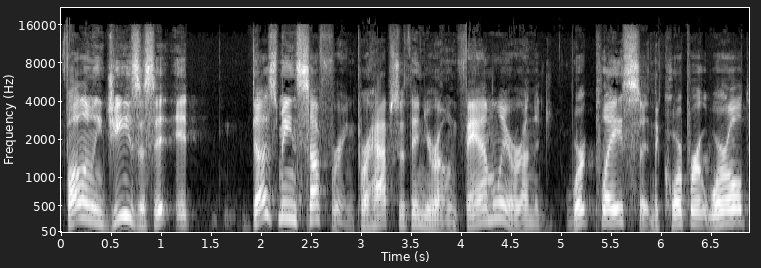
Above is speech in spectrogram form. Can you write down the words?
Following Jesus, it, it does mean suffering, perhaps within your own family or on the workplace, in the corporate world.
